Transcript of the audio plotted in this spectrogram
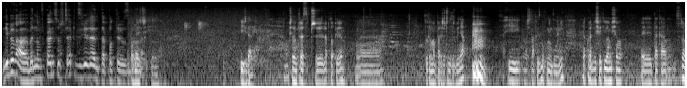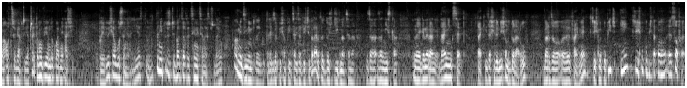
Niebywałe, będą w końcu szczepić zwierzęta po tylu zgonach. iść dalej. Usiadłem teraz przy laptopie. E, Tutaj mam parę rzeczy do zrobienia. I właśnie na Facebooku między innymi. I akurat wyświetliła mi się e, taka strona ostrzegawcza. Ja wczoraj to mówiłem dokładnie Asi. Pojawiły się ogłoszenia. Jest, to niektóre rzeczy bardzo atrakcyjnych cenach sprzedają. No między innymi tutaj telewizor 55 cali za 200 dolarów, to jest dość dziwna cena, za, za niska. E, Generalnie dining set, taki za 70 dolarów, bardzo e, fajny. Chcieliśmy kupić i chcieliśmy kupić taką e, sofę,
